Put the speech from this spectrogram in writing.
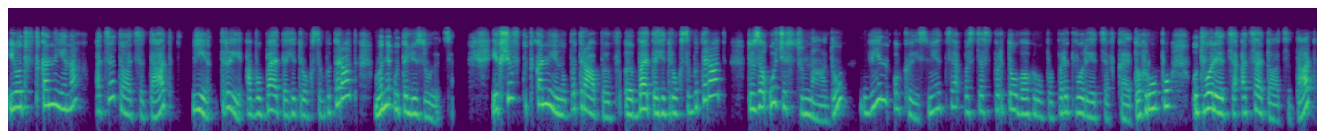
І от в тканинах ацетоацетат і 3 або бета-гідроксибутират вони утилізуються. Якщо в тканину потрапив е, бета-гідроксибутират, то за участю наду він окиснюється, ось ця спиртова група перетворюється в кетогрупу, утворюється ацетоацетат,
